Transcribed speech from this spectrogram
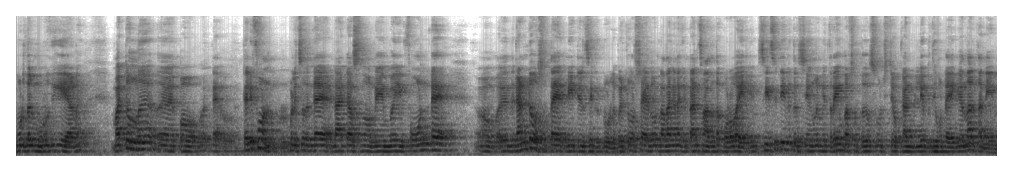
കൂടുതൽ മുറുകുകയാണ്. മറ്റൊന്ന് ഇപ്പോൾ ടെലിഫോൺ വിളിച്ചതിന്റെ ഡാറ്റാസ് എന്ന് പറഞ്ഞു കഴിയുമ്പോൾ ഈ ഫോണിന്റെ രണ്ട് വർഷത്തെ ഡീറ്റെയിൽസ് കിട്ടുള്ളൂ. ഇപ്പോൾ എട്ട് വർഷം ആയതുകൊണ്ട് അതങ്ങനെ കിട്ടാൻ സാധ്യത കുറവായിരിക്കും. സി സി ടി വി ദൃശ്യങ്ങളും ഇത്രയും വർഷത്ത് സൂക്ഷിച്ച് വെക്കാൻ വലിയ ബുദ്ധിമുട്ടായിരിക്കും. എന്നാൽ തന്നെയും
